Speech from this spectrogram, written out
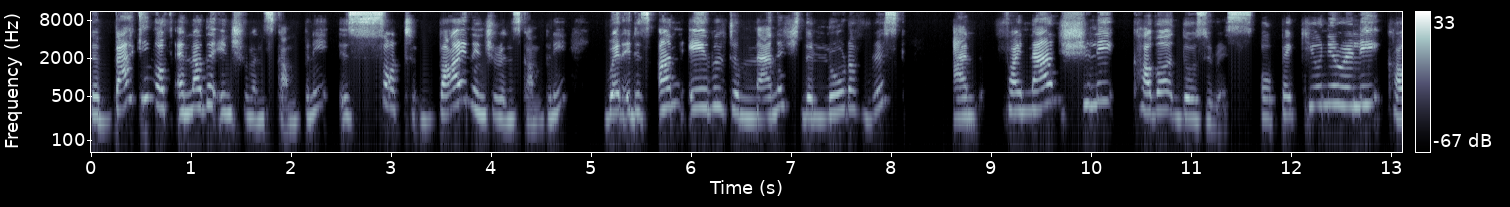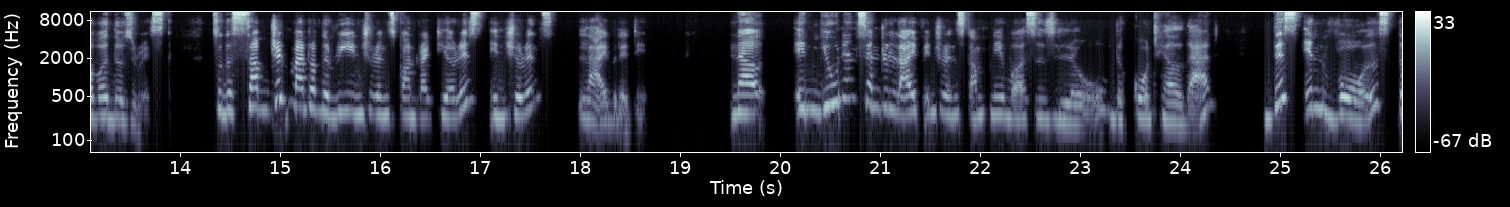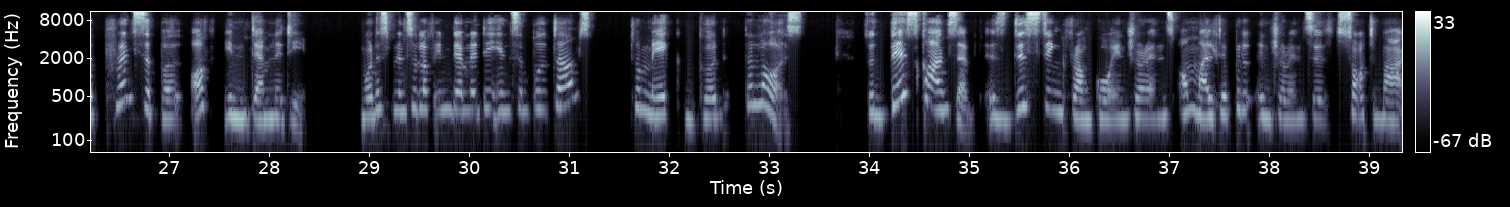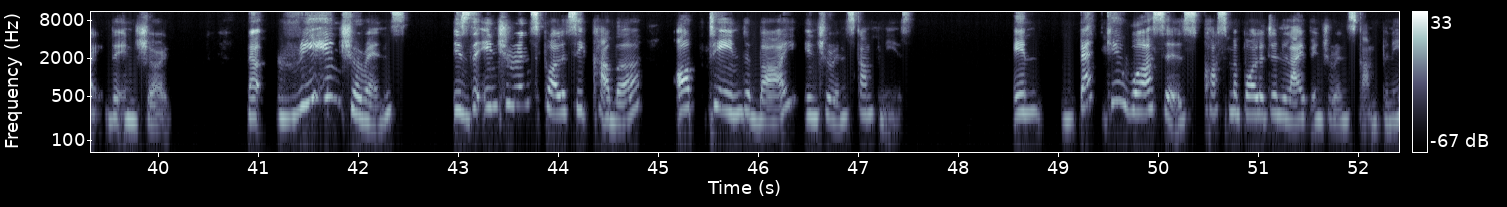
The backing of another insurance company is sought by an insurance company when it is unable to manage the load of risk and financially cover those risks or pecuniarily cover those risks. So the subject matter of the reinsurance contract here is insurance liability. Now, in Union Central Life Insurance Company versus Lowe, the court held that this involves the principle of indemnity. What is principle of indemnity in simple terms? To make good the loss. So this concept is distinct from co-insurance or multiple insurances sought by the insured. Now, reinsurance is the insurance policy cover obtained by insurance companies. In Bethke versus Cosmopolitan Life Insurance Company,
